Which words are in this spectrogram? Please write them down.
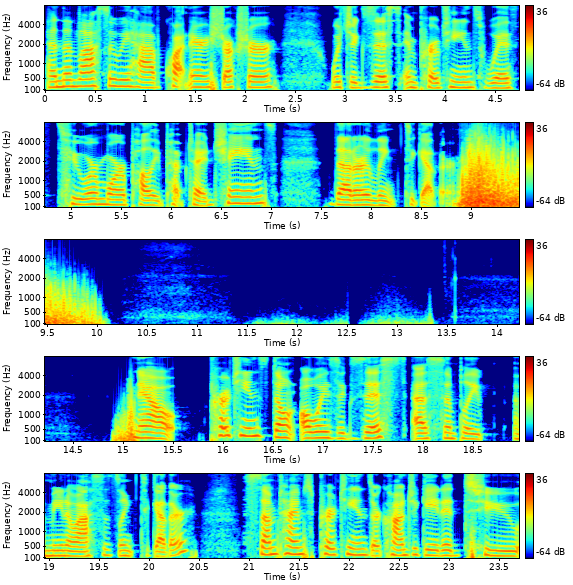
And then lastly, we have quaternary structure, which exists in proteins with two or more polypeptide chains that are linked together. Now, proteins don't always exist as simply amino acids linked together. Sometimes proteins are conjugated to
